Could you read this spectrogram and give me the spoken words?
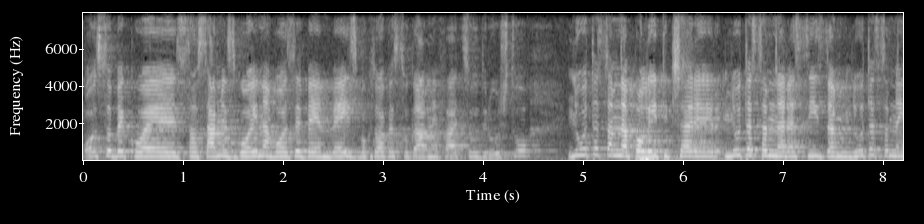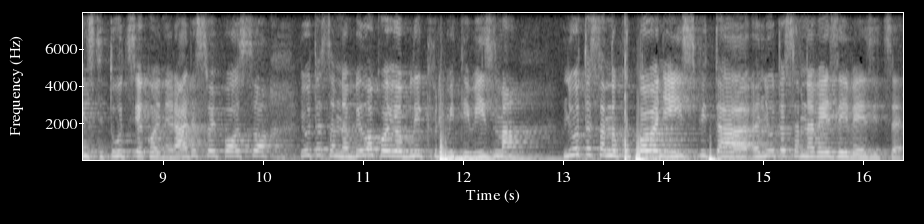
osobe koje sa 18 godina voze BMW i zbog toga su glavne face u društvu. Ljuta sam na političare, ljuta sam na rasizam, ljuta sam na institucije koje ne rade svoj posao, ljuta sam na bilo koji oblik primitivizma, ljuta sam na kupovanje ispita, ljuta sam na veze i vezice.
